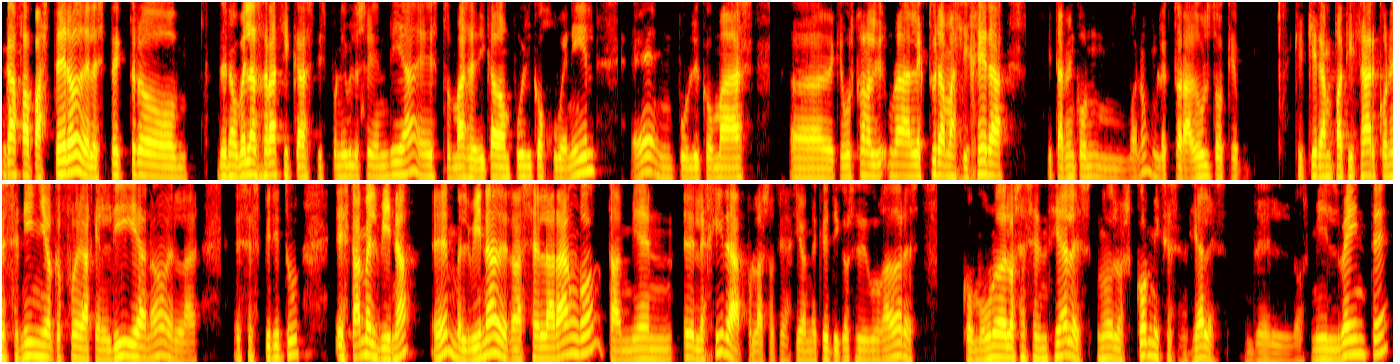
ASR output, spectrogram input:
gafapastero, del espectro de novelas gráficas disponibles hoy en día. Esto más dedicado a un público juvenil, ¿eh? un público más que busca una lectura más ligera y también con bueno, un lector adulto que, que, quiera empatizar con ese niño que fue aquel día, ¿no? La, ese espíritu. Está Melvina, ¿eh? Melvina de Rachel Arango, también elegida por la Asociación de Críticos y Divulgadores como uno de los esenciales, uno de los cómics esenciales del 2020.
